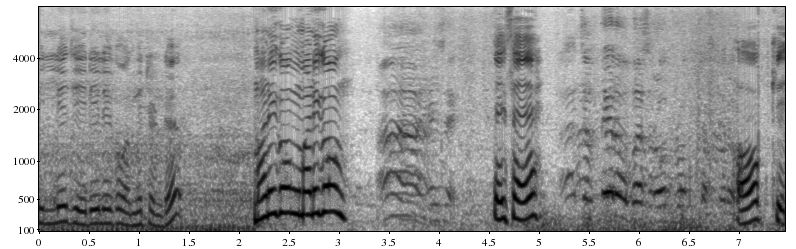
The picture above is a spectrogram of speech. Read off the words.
വില്ലേജ് ഏരിയയിലേക്ക് വന്നിട്ടുണ്ട്. മണികോങ് മണികോങ് ഏസേ ഓക്കെ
